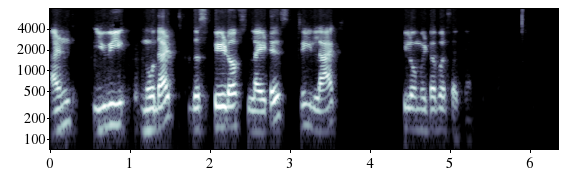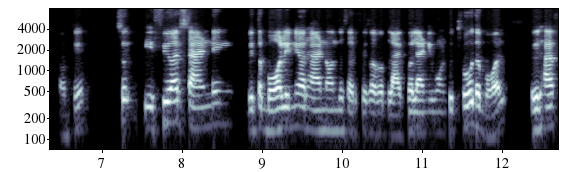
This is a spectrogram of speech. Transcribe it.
And we know that the speed of light is 3 lakh kilometer per second. Okay. So if you are standing with a ball in your hand on the surface of a black hole and you want to throw the ball, you will have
